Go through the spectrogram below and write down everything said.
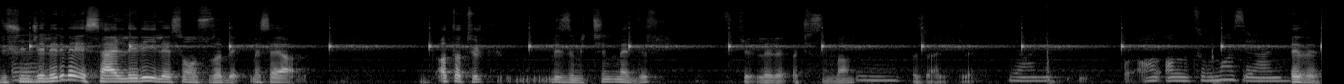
Düşünceleri ve eserleriyle sonsuza dek. Mesela Atatürk bizim için nedir? Fikirleri açısından Hmm. özellikle. Yani an- anlatılmaz yani. Evet.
